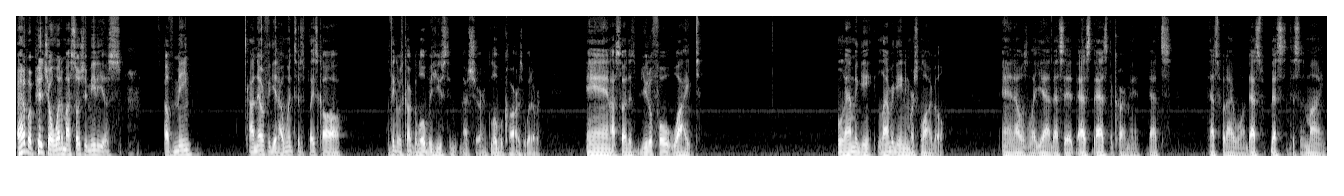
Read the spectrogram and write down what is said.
I have a picture on one of my social medias of me. I'll never forget. I went to this place called, I think it was called Global Houston, not sure, Global Cars or whatever. And I saw this beautiful white Lamborghini, Lamborghini Murcielago. And I was like, yeah, that's it. That's that's the car, man. That's that's what I want. That's that's this is mine.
